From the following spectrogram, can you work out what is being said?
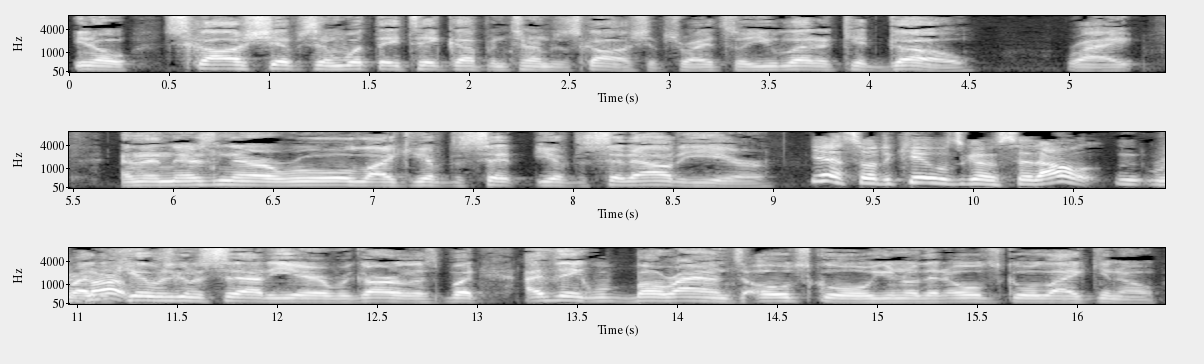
you know, scholarships and what they take up in terms of scholarships, right? So you let a kid go, right? And then isn't there a rule like you have to sit, you have to sit out a year, Yeah, so the kid was going to sit out. Regardless. right? The kid was going to sit out a year regardless. But I think Bo Ryan's old school, you know, that old school, like, you know,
